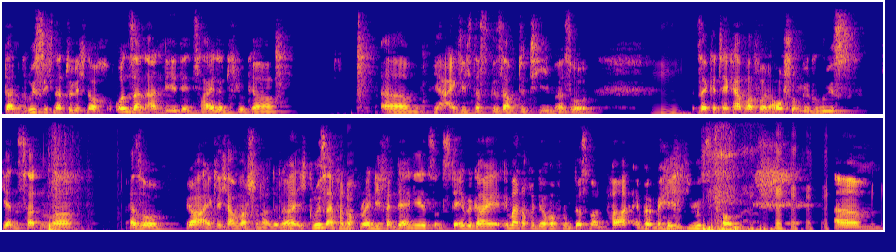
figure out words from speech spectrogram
Dann grüße ich natürlich noch unseren Andi, den Silent Fluker, ähm, ja, eigentlich das gesamte Team. Also hm. Seketech haben wir vorhin auch schon gegrüßt, Jens hatten wir, also ja, eigentlich haben wir schon alle. Ne? Ich grüße einfach noch Randy Van Daniels und Stable Guy, immer noch in der Hoffnung, dass mal ein paar MMA-News kommen. ähm,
